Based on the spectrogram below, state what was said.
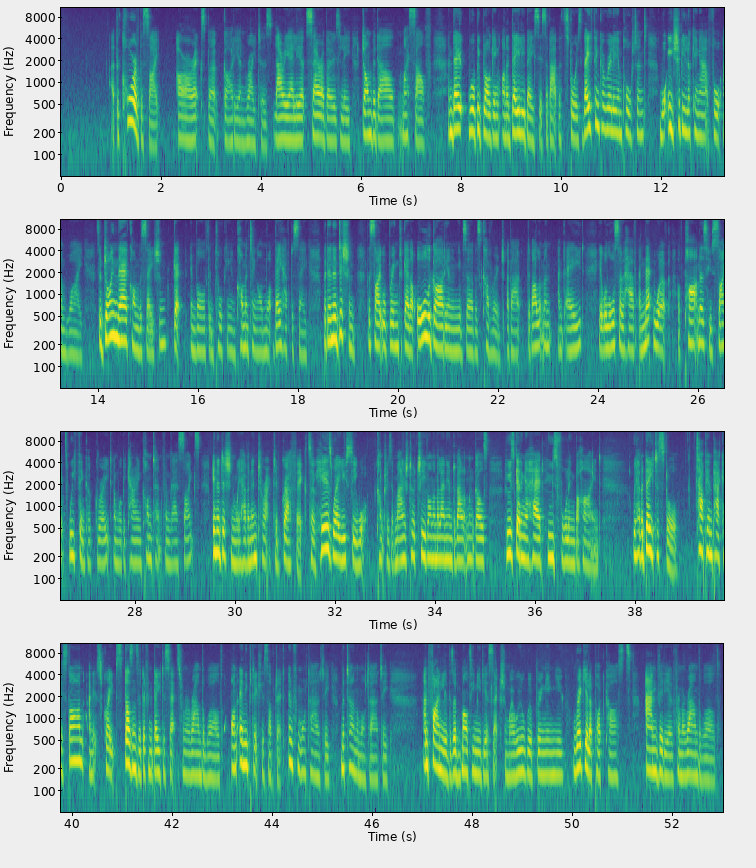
At the core of the site are our expert Guardian writers, Larry Elliott, Sarah Boseley, John Vidal, myself, and they will be blogging on a daily basis about the stories they think are really important, what you should be looking out for and why. So join their conversation, get involved in talking and commenting on what they have to say. But in addition, the site will bring together all the Guardian and the Observer's coverage about development and aid. It will also have a network of partners whose sites we think are great and will be carrying content from their sites. In addition, we have an interactive graphic. So here's where you see what countries have managed to achieve on the Millennium Development Goals, who's getting ahead, who's falling behind. We have a data store. Tap in Pakistan and it scrapes dozens of different data sets from around the world on any particular subject, infant mortality, maternal mortality. And finally, there's a multimedia section where we will be bringing you regular podcasts and video from around the world.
